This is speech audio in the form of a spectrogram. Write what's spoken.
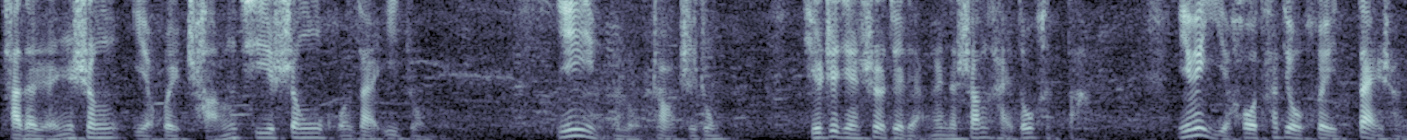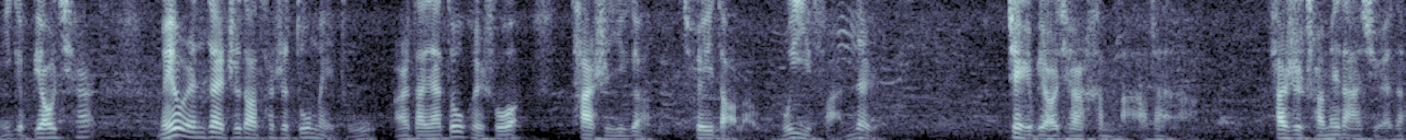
他的人生也会长期生活在一种阴影的笼罩之中。其实这件事对两个人的伤害都很大，因为以后他就会带上一个标签儿，没有人再知道他是都美竹，而大家都会说他是一个推倒了吴亦凡的人。这个标签很麻烦啊，他是传媒大学的，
